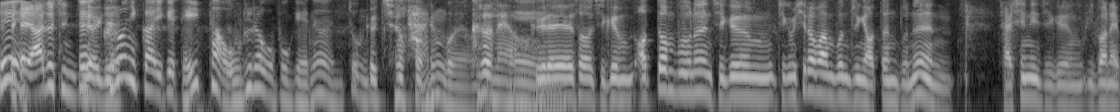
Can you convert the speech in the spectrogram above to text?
네, 네 아주 진지하게. 네, 그러니까 이게 데이터 오류라고 보기에는 좀 그렇죠. 다른 거예요. 그러네요. 네. 그래서 지금 어떤 분은 지금 지금 실험한 분 중에 어떤 분은 자신이 지금 이번에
